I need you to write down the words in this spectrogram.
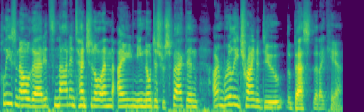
please know that it's not intentional and I mean no disrespect, and I'm really trying to do the best that I can.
